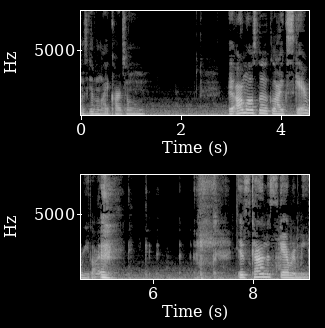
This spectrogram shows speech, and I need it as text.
It's giving like cartoon. It almost looked like scary. Like it's kind of scaring me.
